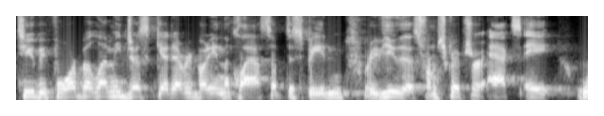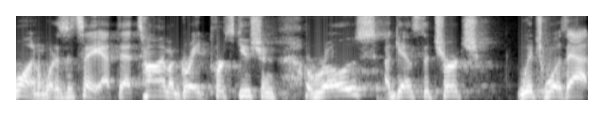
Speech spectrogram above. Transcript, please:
to you before, but let me just get everybody in the class up to speed and review this from Scripture. Acts 8 1. What does it say? At that time, a great persecution arose against the church which was at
